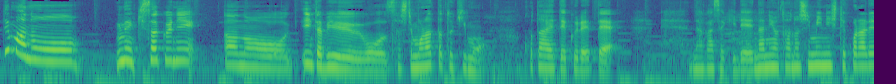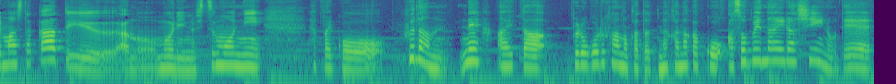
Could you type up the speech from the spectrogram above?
でもあのー、ね気さくにあのインタビューをさせてもらった時も答えてくれて。長崎で何を楽しみにしてこられましたかっていうあのムーリーの質問にやっぱりこう普段ねああいったプロゴルファーの方ってなかなかこう遊べないらしいので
